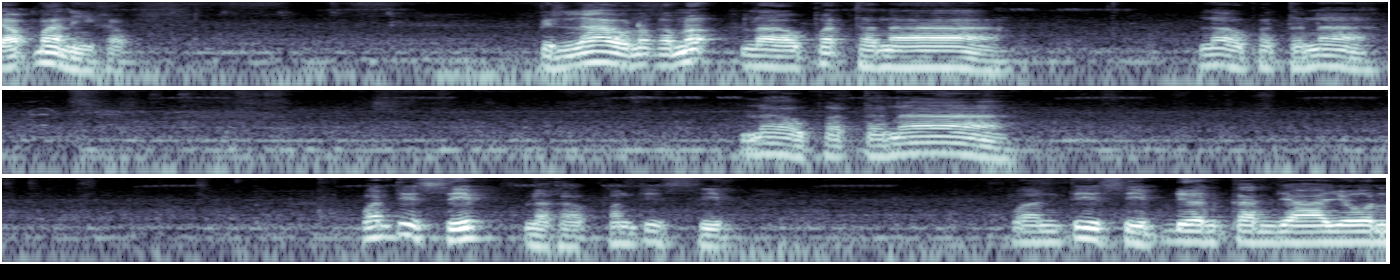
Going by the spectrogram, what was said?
จับมานี่ครับ เป็นเล่านะครับเนาะเล่าพัฒนาเล่าพัฒนาเล่าพัฒนา วันที่สิบนะครับ วันที่สิบวันที่สิบเดือนกันยายน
